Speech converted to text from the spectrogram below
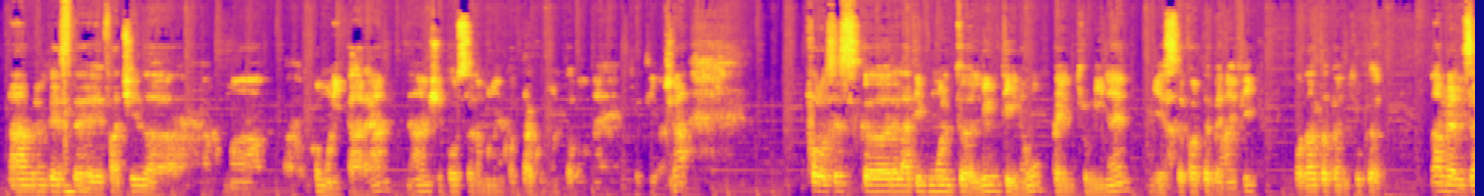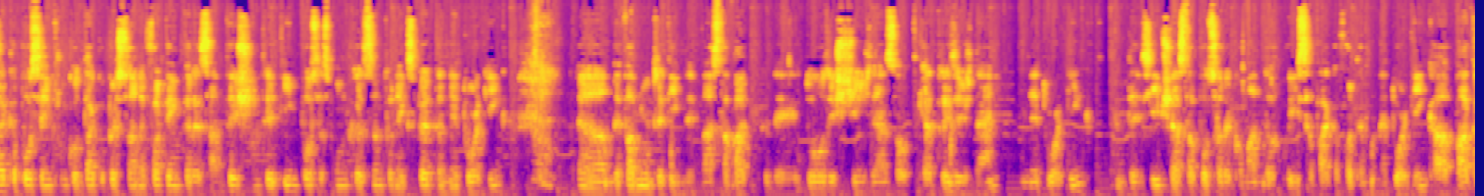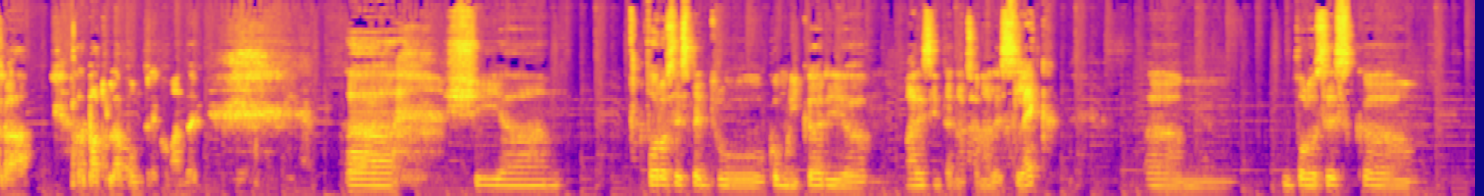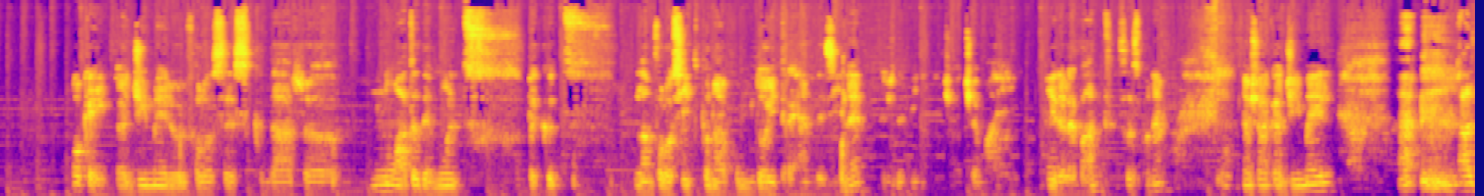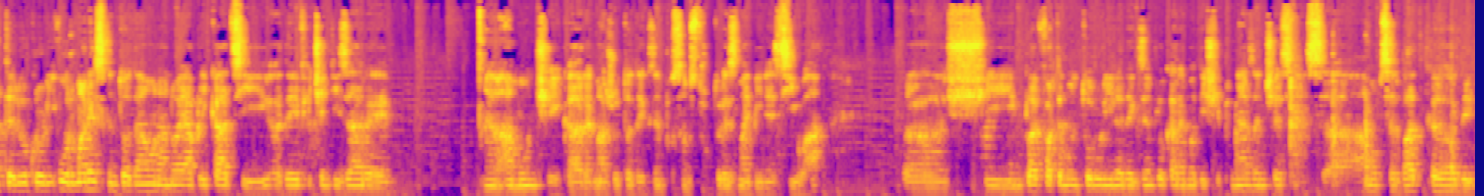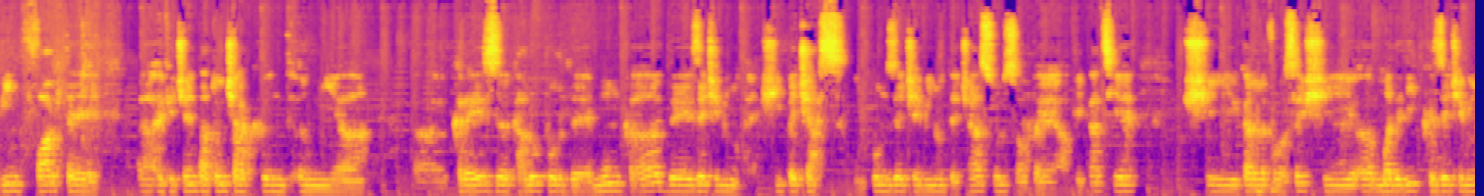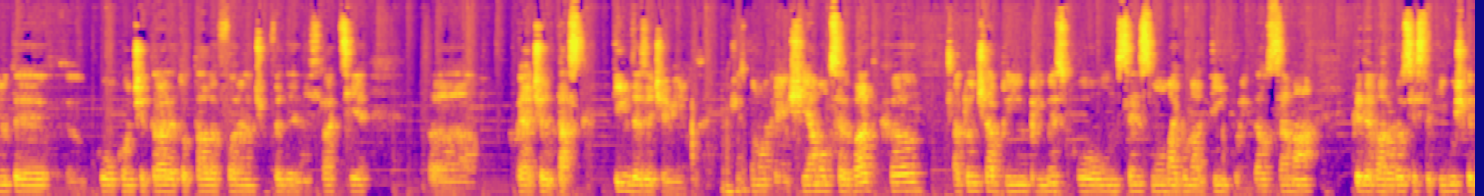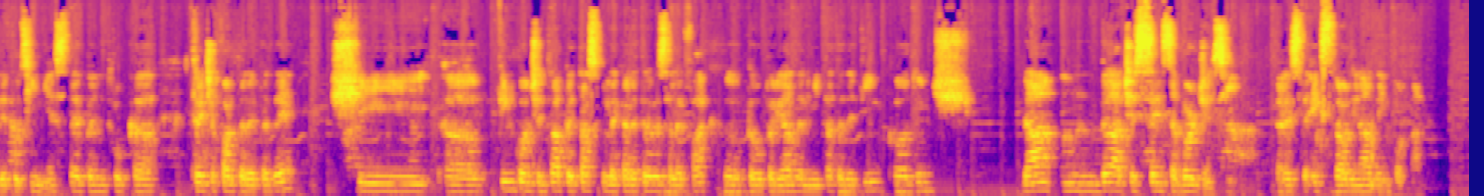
Da? Pentru că este mhm. facil acum comunicarea da? și pot să rămân în contact cu multă lume efectiv așa. Folosesc uh, relativ mult uh, LinkedIn-ul pentru mine, este foarte benefic. Odată pentru că am realizat că pot să intru în contact cu persoane foarte interesante și între timp pot să spun că sunt un expert în networking. Uh, de fapt, nu între timp, de asta fac de 25 de ani sau chiar 30 de ani networking intensiv și asta pot să recomand oricui să facă foarte mult networking, ca a patra, al patrulea punct recomandări. Uh, și uh, folosesc pentru comunicări, uh, mai ales internaționale, Slack. Um, folosesc, uh, ok, uh, Gmail-ul folosesc, dar uh, nu atât de mult pe cât l-am folosit până acum 2-3 ani de zile, deci devine ceea ce mai irelevant, să spunem, așa ca Gmail. Alte lucruri, urmăresc întotdeauna noi aplicații de eficientizare uh, a muncii care mă ajută, de exemplu, să-mi structurez mai bine ziua uh, și îmi plac foarte mult tururile, de exemplu, care mă disciplinează în ce sens. Uh, am observat că devin foarte eficient atunci când îmi creez calupuri de muncă de 10 minute și pe ceas. Îmi pun 10 minute ceasul sau pe aplicație și care le folosesc și uh, mă dedic 10 minute uh, cu o concentrare totală, fără niciun fel de distracție uh, pe acel task, timp de 10 minute. Uh-huh. Și spun ok. Și am observat că atunci primesc un sens mult mai bun al timpului. Îmi dau seama cât de valoros este timpul și cât de puțin este, pentru că trece foarte repede și uh, fiind concentrat pe tascurile care trebuie să le fac uh, pe o perioadă limitată de timp, atunci da, îmi dă acest sense of urgency, care este extraordinar de important.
